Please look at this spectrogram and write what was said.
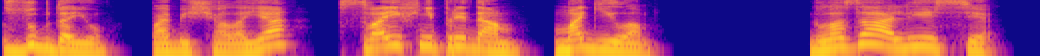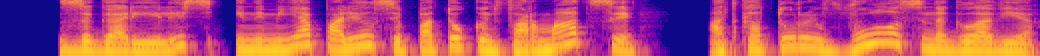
«Зуб даю», — пообещала я. «Своих не предам. Могилам». Глаза Олеси загорелись, и на меня полился поток информации, от которой волосы на голове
